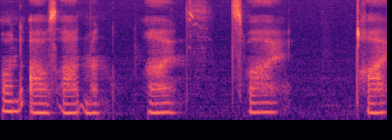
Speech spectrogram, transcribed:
und ausatmen. Eins, zwei, drei.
